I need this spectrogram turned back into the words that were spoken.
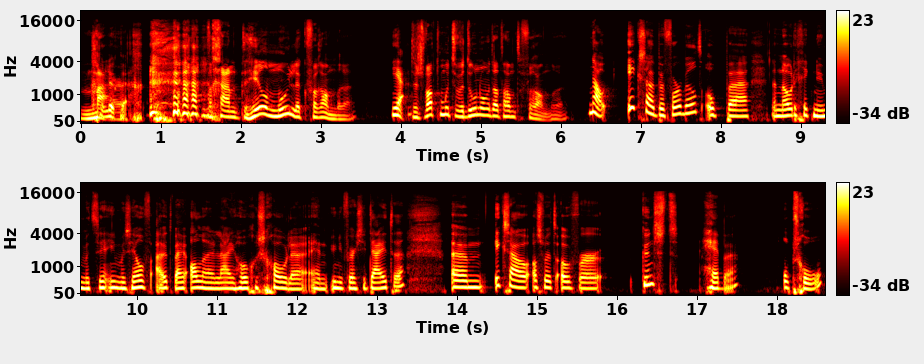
Maar Gelukkig. we gaan het heel moeilijk veranderen. Ja. Dus wat moeten we doen om dat dan te veranderen? Nou, ik zou het bijvoorbeeld op, eh, dan nodig ik nu met, in mezelf uit bij allerlei hogescholen en universiteiten. Ehm, ik zou, als we het over kunst hebben op school,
